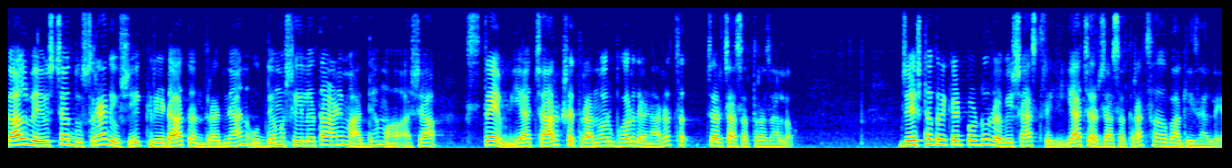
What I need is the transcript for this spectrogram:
काल वेव्सच्या दुसऱ्या दिवशी क्रीडा तंत्रज्ञान उद्यमशीलता आणि माध्यमं अशा स्टेम या चार क्षेत्रांवर भर देणारं च- चर्चासत्र झालं. ज्येष्ठ क्रिकेटपटू रवी शास्त्री या चर्चासत्रात सहभागी झाले.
